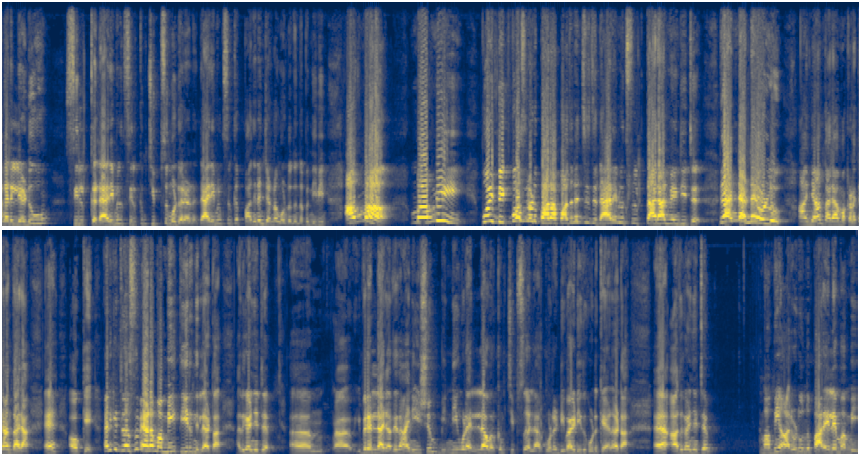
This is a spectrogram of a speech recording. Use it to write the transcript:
അങ്ങനെ ലഡുവും സിൽക്ക് ഡയറി മിൽക്ക് സിൽക്കും ചിപ്സും കൊണ്ടുവരാണ്. ഡയറി മിൽക്ക് സിൽക്ക് പതിനഞ്ചെണ്ണം കൊണ്ടുവന്നു അപ്പോൾ നിവിൻ അമ്മ മമ്മി പോയി ബിഗ് ബോസിനോട് പറ. പതിനഞ്ച് ഡയറി മിൽക്ക് സിൽക്ക് തരാൻ വേണ്ടിയിട്ട്. രണ്ടെണ്ണേ ഉള്ളൂ. ആ ഞാൻ തരാം മക്കളെ ഞാൻ തരാം. ഏ ഓക്കെ. എനിക്ക് ഡ്രസ്സ് വേണം മമ്മി. തീരുന്നില്ല കേട്ടോ. അത് കഴിഞ്ഞിട്ട് ഇവരെല്ലാവരും അതായത് അനീഷും ബിന്നിയും കൂടെ എല്ലാവർക്കും ചിപ്സും എല്ലാവർക്കും കൂടെ ഡിവൈഡ് ചെയ്ത് കൊടുക്കുകയാണ് കേട്ടോ. അത് കഴിഞ്ഞിട്ട് മമ്മി ആരോടും ഒന്നും പറയലേ മമ്മി?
